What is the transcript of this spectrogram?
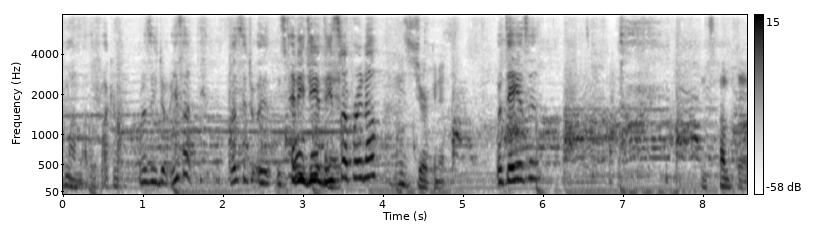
Come on, motherfucker. What is he doing? He's not. What is he doing? He's Any D and D it. stuff right now? He's jerking it. What day is it? It's hump day.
